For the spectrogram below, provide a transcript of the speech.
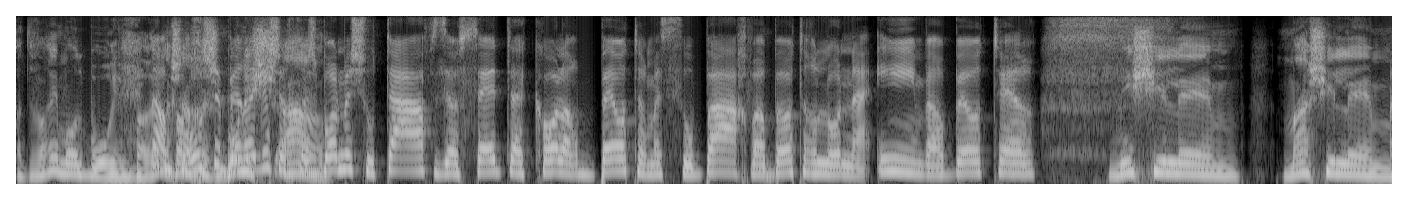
הדברים מאוד ברורים. ברגע לא, ברור שברגע נשאר, שחשבון משותף זה עושה את הכל הרבה יותר מסובך והרבה יותר לא נעים והרבה יותר... מי שילם, מה שילם,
